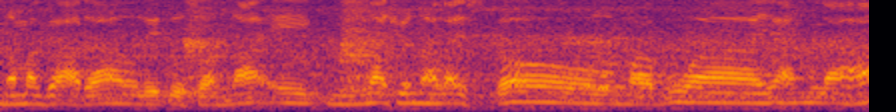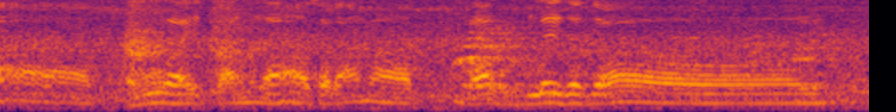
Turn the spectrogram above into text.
na mag-aaral dito sa Naik National High School. Mabuhay ang lahat. Mabuhay tayong lahat. Salamat. God bless us all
